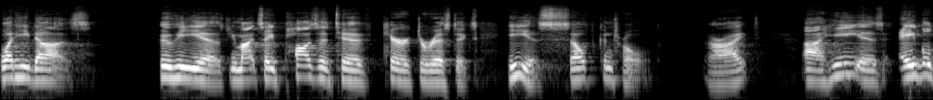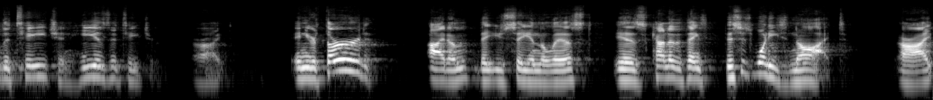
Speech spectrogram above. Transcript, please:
what he does, who he is. You might say positive characteristics. He is self controlled, all right? Uh, he is able to teach, and he is a teacher, all right? And your third item that you see in the list is kind of the things this is what he's not, all right?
